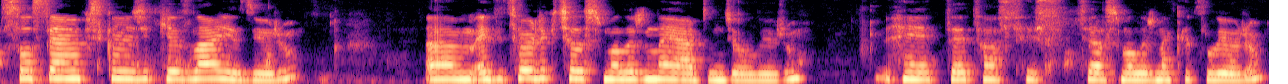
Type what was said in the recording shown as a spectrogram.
sosyal ve psikolojik yazılar yazıyorum. Editörlük çalışmalarına yardımcı oluyorum. Heyette tahsis çalışmalarına katılıyorum.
